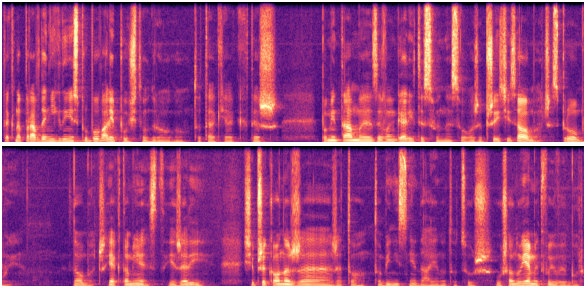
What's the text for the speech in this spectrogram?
tak naprawdę nigdy nie spróbowali pójść tą drogą. To tak jak też Pamiętamy z Ewangelii te słynne słowa, że przyjdź i zobacz, spróbuj, zobacz jak tam jest. Jeżeli się przekona, że, że to tobie nic nie daje, no to cóż, uszanujemy twój wybór.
